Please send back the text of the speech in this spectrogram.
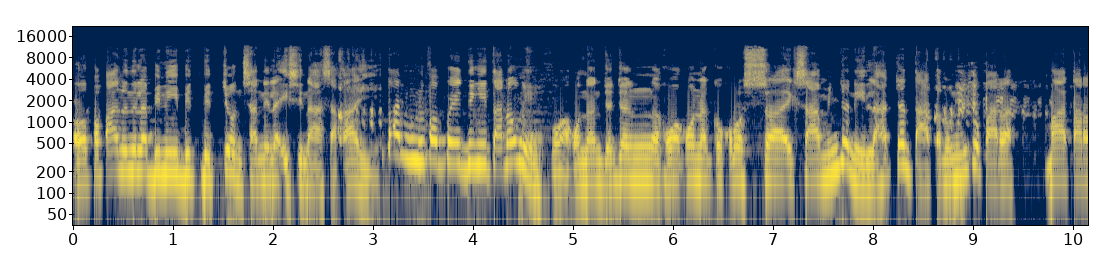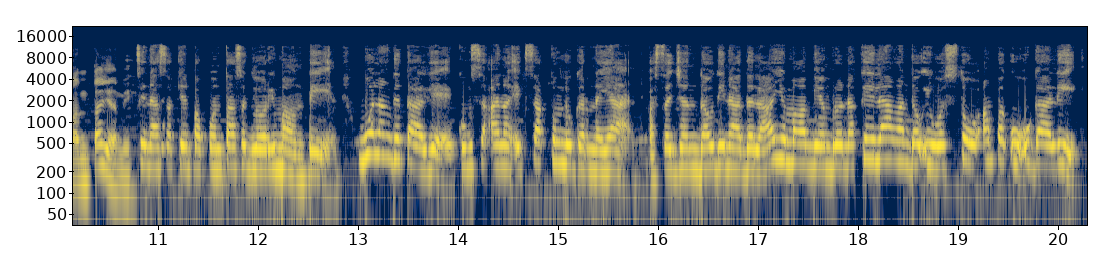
O paano nila binibitbit yun? Saan nila isinasakay? Paano pa pwedeng itanong eh? Kung ako nandiyan dyan, kung ako nagko-cross sa examen dyan eh, lahat yan tatanungin ko para mataranta yan eh. sinasakyan papunta sa Glory Mountain. Walang detalye kung saan ang eksaktong lugar na yan. Basta dyan daw dinadala yung mga miyembro na kailangan daw iwasto ang pag-uugali.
